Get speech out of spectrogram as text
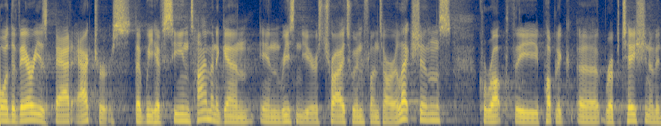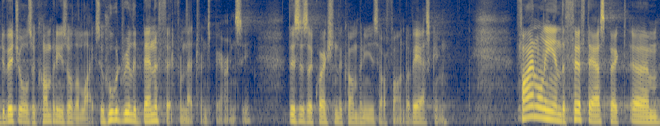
Or the various bad actors that we have seen time and again in recent years try to influence our elections, corrupt the public uh, reputation of individuals or companies or the like. So who would really benefit from that transparency? This is a question the companies are fond of asking. Finally, in the fifth aspect, um,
